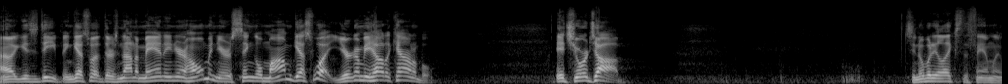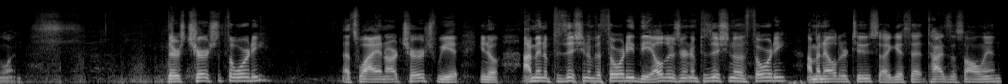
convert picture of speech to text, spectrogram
uh, it gets deep. And guess what? If there's not a man in your home and you're a single mom, guess what? You're going to be held accountable. It's your job. See, nobody likes the family one. There's church authority. That's why in our church, we, you know, I'm in a position of authority. The elders are in a position of authority. I'm an elder too, so I guess that ties us all in.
